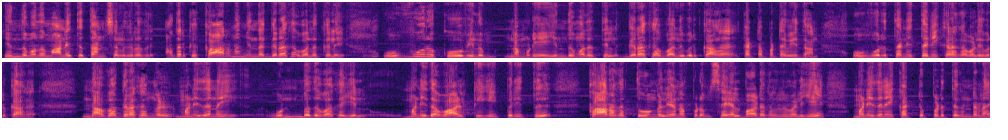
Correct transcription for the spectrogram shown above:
இந்து மதம் அனைத்துத்தான் செல்கிறது. அதற்கு காரணம் இந்த கிரக வலுக்களே. ஒவ்வொரு கோவிலும் நம்முடைய இந்து மதத்தில் கிரக வலுவிற்காக கட்டப்பட்டவை தான் ஒவ்வொரு தனித்தனி கிரக வலுவிற்காக. நவ கிரகங்கள் மனிதனை ஒன்பது வகையில் மனித வாழ்க்கையை பிரித்து காரகத்துவங்கள் எனப்படும் செயல்பாடுகளின் வழியே மனிதனை கட்டுப்படுத்துகின்றன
